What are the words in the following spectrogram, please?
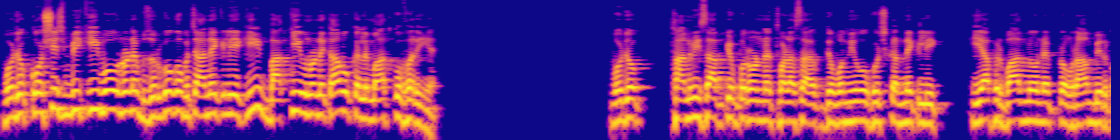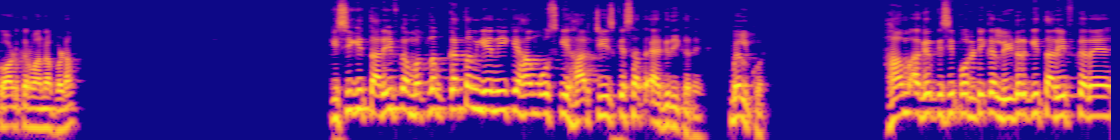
وہ جو کوشش بھی کی وہ انہوں نے بزرگوں کو بچانے کے لیے کی، باقی انہوں نے کہا وہ کلمات کو فری ہیں۔ وہ جو تھانوی صاحب کے اوپر انہوں نے تھوڑا سا دیوبندیوں کو خوش کرنے کے لیے کیا، پھر بعد میں انہیں پروگرام بھی ریکارڈ کروانا پڑا۔ کسی کی تعریف کا مطلب قطن یہ نہیں کہ ہم اس کی ہر چیز کے ساتھ ایگری کریں۔ گے بالکل۔ ہم اگر کسی پولیٹیکل لیڈر کی تعریف کریں،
